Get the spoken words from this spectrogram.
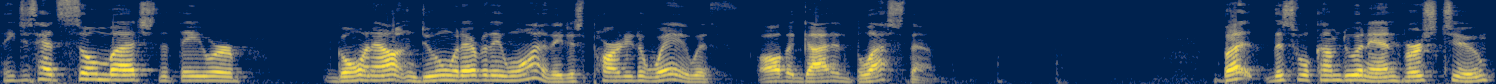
They just had so much that they were going out and doing whatever they wanted. They just partied away with all that God had blessed them. But this will come to an end. Verse 2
